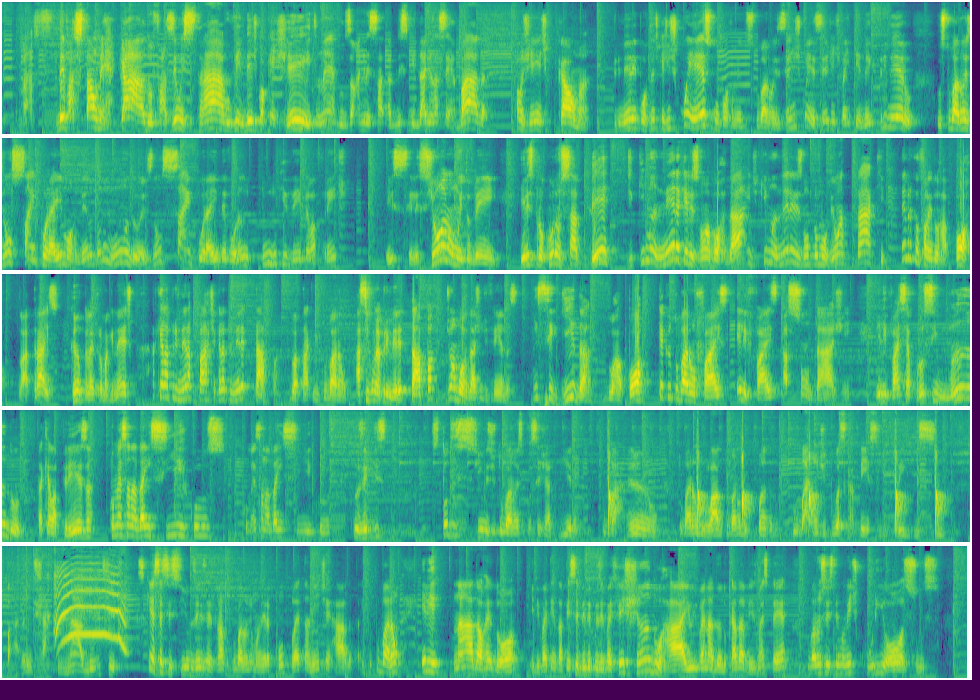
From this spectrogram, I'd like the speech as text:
devastar o mercado, fazer um estrago, vender de qualquer jeito, né? Usar uma agressividade exacerbada. Fala, gente, calma. Primeiro é importante que a gente conheça o comportamento dos tubarões. E se a gente conhecer, a gente vai entender que, primeiro, os tubarões não saem por aí mordendo todo mundo. Eles não saem por aí devorando tudo que vem pela frente. Eles selecionam muito bem e eles procuram saber de que maneira que eles vão abordar e de que maneira eles vão promover um ataque. Lembra que eu falei do rapport lá atrás? Campo eletromagnético? Aquela primeira parte, aquela primeira etapa do ataque do tubarão. Assim como é a primeira etapa de uma abordagem de vendas. Em seguida do rapport, o que é que o tubarão faz? Ele faz a sondagem. Ele vai se aproximando daquela presa, começa a nadar em círculos, começa a nadar em círculos. Inclusive, todos esses filmes de tubarões que vocês já viram: tubarão, tubarão do lago, tubarão do pântano, tubarão de duas cabeças, de três, de cinco, tubarão charquinado, enfim. Esqueça esses filmes, eles retratam o tubarão de uma maneira completamente errada. Tá? Então o tubarão, ele nada ao redor, ele vai tentar perceber, depois ele vai fechando o raio e vai nadando cada vez mais perto. Tubarões são extremamente curiosos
